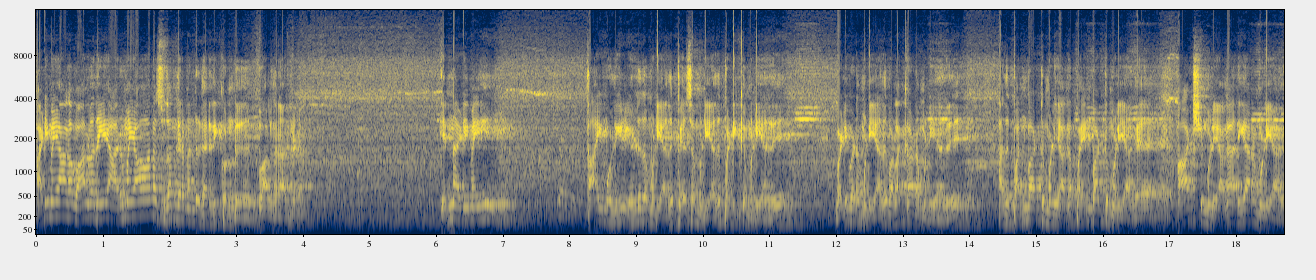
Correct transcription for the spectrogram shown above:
அடிமையாக வாழ்வதையே அருமையான சுதந்திரம் என்று கருதி கொண்டு வாழ்கிறார்கள். என்ன அடிமை? தாய்மொழியில் எழுத முடியாது பேச முடியாது படிக்க முடியாது வழிபட முடியாது வழக்காட முடியாது. அது பண்பாட்டு மொழியாக பயன்பாட்டு மொழியாக ஆட்சி மொழியாக அதிகார மொழியாக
